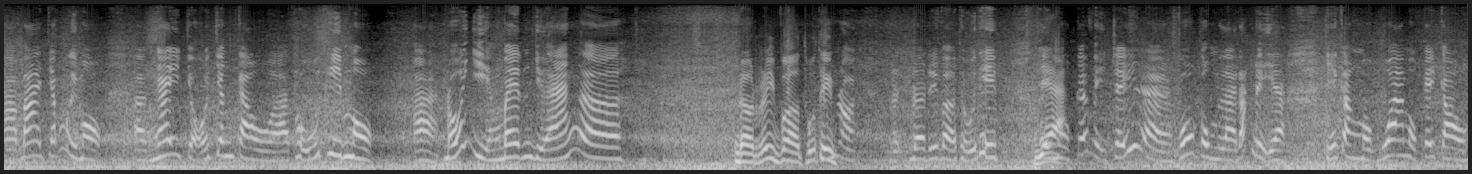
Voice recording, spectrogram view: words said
à, 3.11 à, ngay chỗ chân cầu à, Thủ Thiêm 1 à, đối diện bên dự án à, The River Thủ Thiêm. Đúng rồi The River Thủ Thiêm. Thì yeah. một cái vị trí là vô cùng là đắc địa chỉ cần một qua một cây cầu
